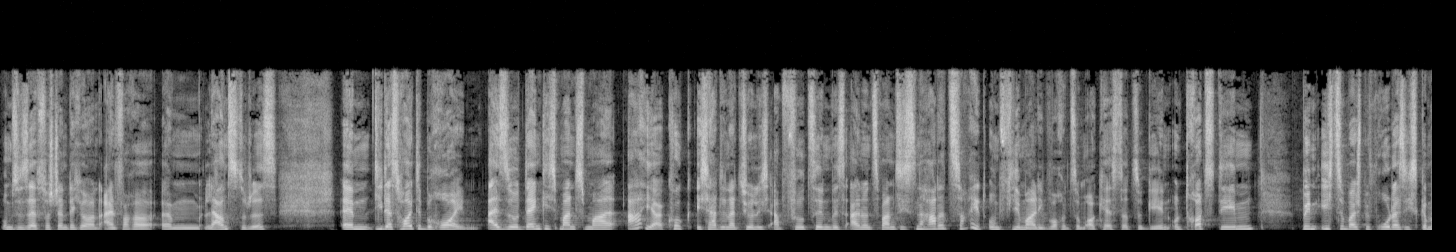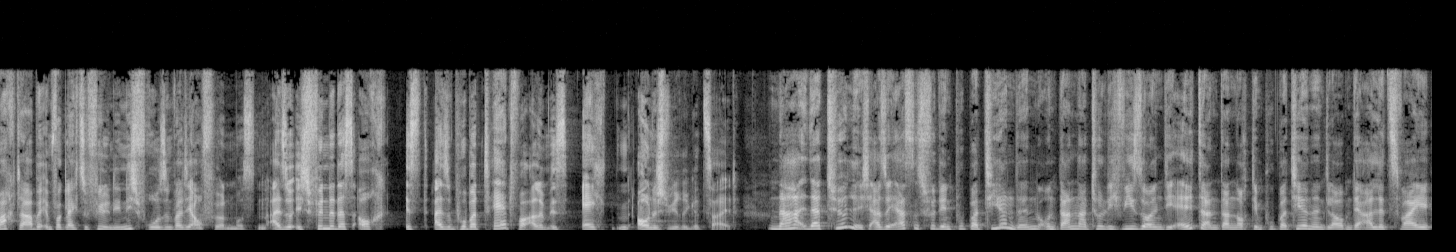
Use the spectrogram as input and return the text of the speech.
umso selbstverständlicher und einfacher ähm, lernst du das, ähm, die das heute bereuen. Also denke ich manchmal, ah ja, guck, ich hatte natürlich ab 14 bis 21 eine harte Zeit, um viermal die Woche zum Orchester zu gehen und trotzdem bin ich zum Beispiel froh, dass ich es gemacht habe, im Vergleich zu vielen, die nicht froh sind, weil sie aufhören mussten. Also ich finde das auch, ist, also Pubertät vor allem ist echt auch eine schwierige Zeit. Na, natürlich. Also erstens für den Pubertierenden und dann natürlich, wie sollen die Eltern dann noch dem Pubertierenden glauben, der alle zwei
